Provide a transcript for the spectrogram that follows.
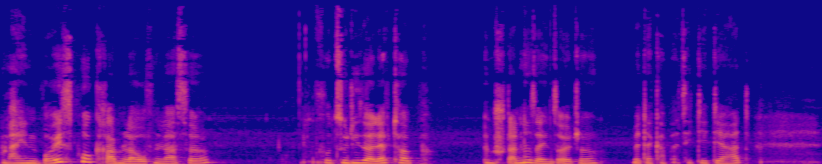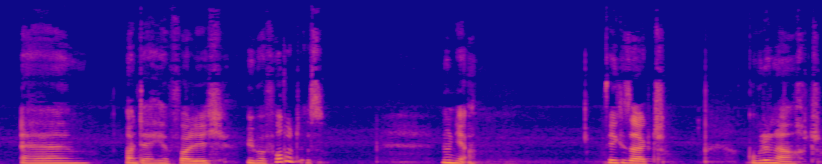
mein Voice-Programm laufen lasse, wozu dieser Laptop imstande sein sollte mit der Kapazität, die er hat. Ähm, und der hier völlig überfordert ist. Nun ja. Wie gesagt, gute Nacht.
